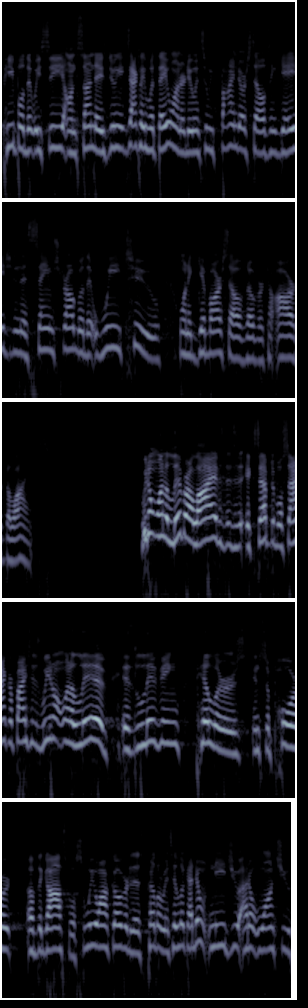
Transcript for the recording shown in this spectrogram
people that we see on Sundays doing exactly what they want to do. And so we find ourselves engaged in this same struggle that we too want to give ourselves over to our delights. We don't want to live our lives as acceptable sacrifices. We don't want to live as living pillars in support of the gospel. So we walk over to this pillar and say, Look, I don't need you. I don't want you.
